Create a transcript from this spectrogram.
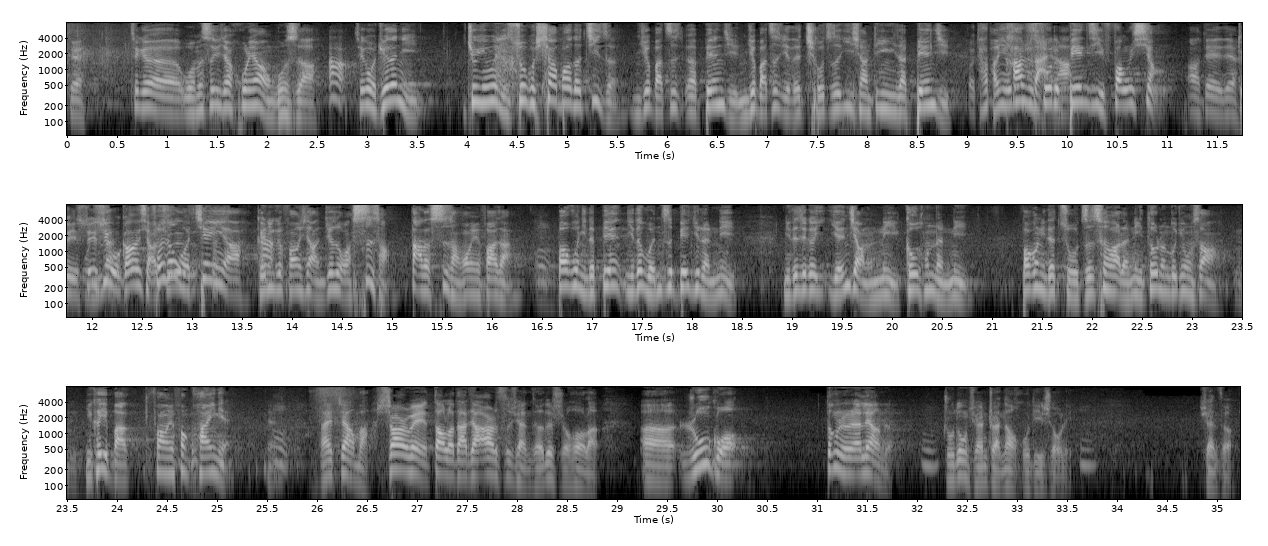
对，这个我们是一家互联网公司啊。啊。这个我觉得你，就因为你做过校报的记者，你就把自己呃编辑，你就把自己的求职意向定义在编辑。他他是说的编辑方向。啊，对对。对，所以所以我刚刚想。所以说我建议啊，给你个方向，就是往市场大的市场方面发展。嗯。包括你的编你的文字编辑能力，你的这个演讲能力、沟通能力。包括你的组织策划能力都能够用上，嗯，你可以把范围放宽一点。嗯，来这样吧，十二位到了大家二次选择的时候了，呃，如果灯仍然亮着，嗯，主动权转到胡迪手里，嗯，选择。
